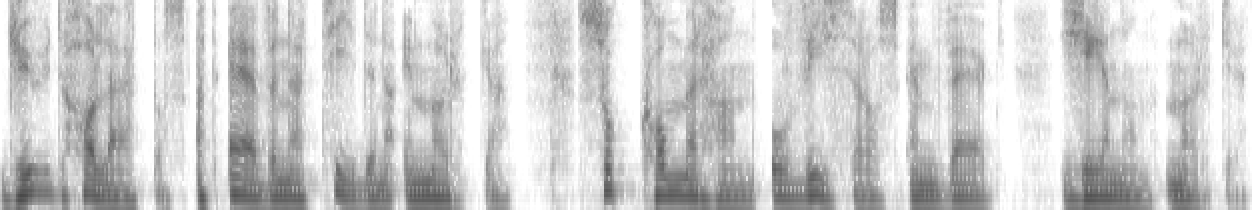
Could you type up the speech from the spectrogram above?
Gud har lärt oss att även när tiderna är mörka så kommer han och visar oss en väg genom mörkret.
